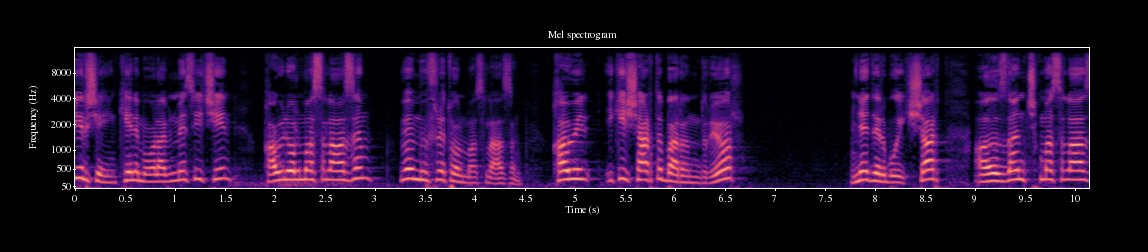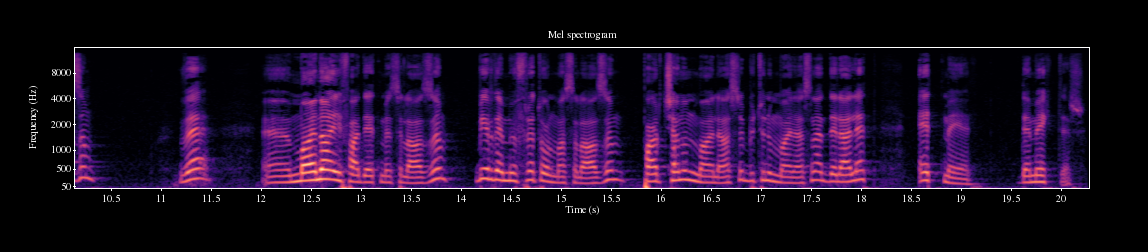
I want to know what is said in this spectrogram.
Bir şeyin kelime olabilmesi için kavil olması lazım ve müfret olması lazım. Kavil iki şartı barındırıyor. Nedir bu iki şart? Ağızdan çıkması lazım ve e, mana ifade etmesi lazım. Bir de müfret olması lazım. Parçanın manası bütünün manasına delalet etmeyen demektir.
